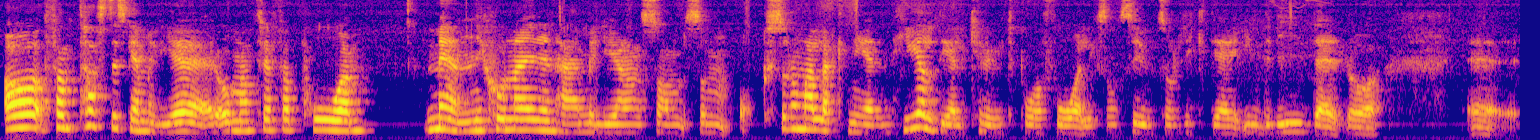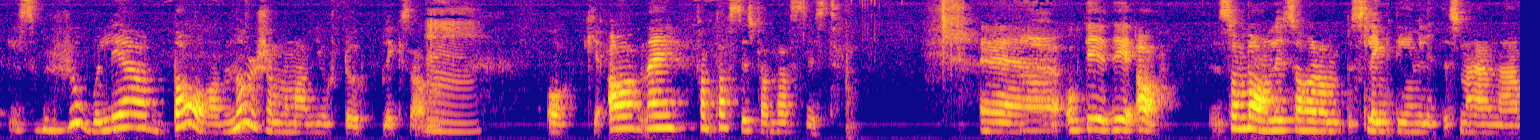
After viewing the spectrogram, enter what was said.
ja, fantastiska miljöer och man träffar på människorna i den här miljön som, som också de har lagt ner en hel del krut på att få liksom se ut som riktiga individer och eh, liksom roliga banor som de har gjort upp liksom. Mm. Och ja, nej, fantastiskt, fantastiskt. Eh, och det, det, ja, som vanligt så har de slängt in lite såna här,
